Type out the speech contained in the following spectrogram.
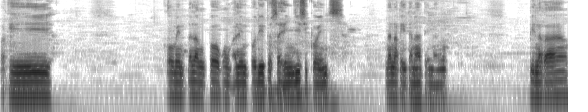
paki comment na lang po kung alin po dito sa NGC coins na nakita natin ang pinaka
